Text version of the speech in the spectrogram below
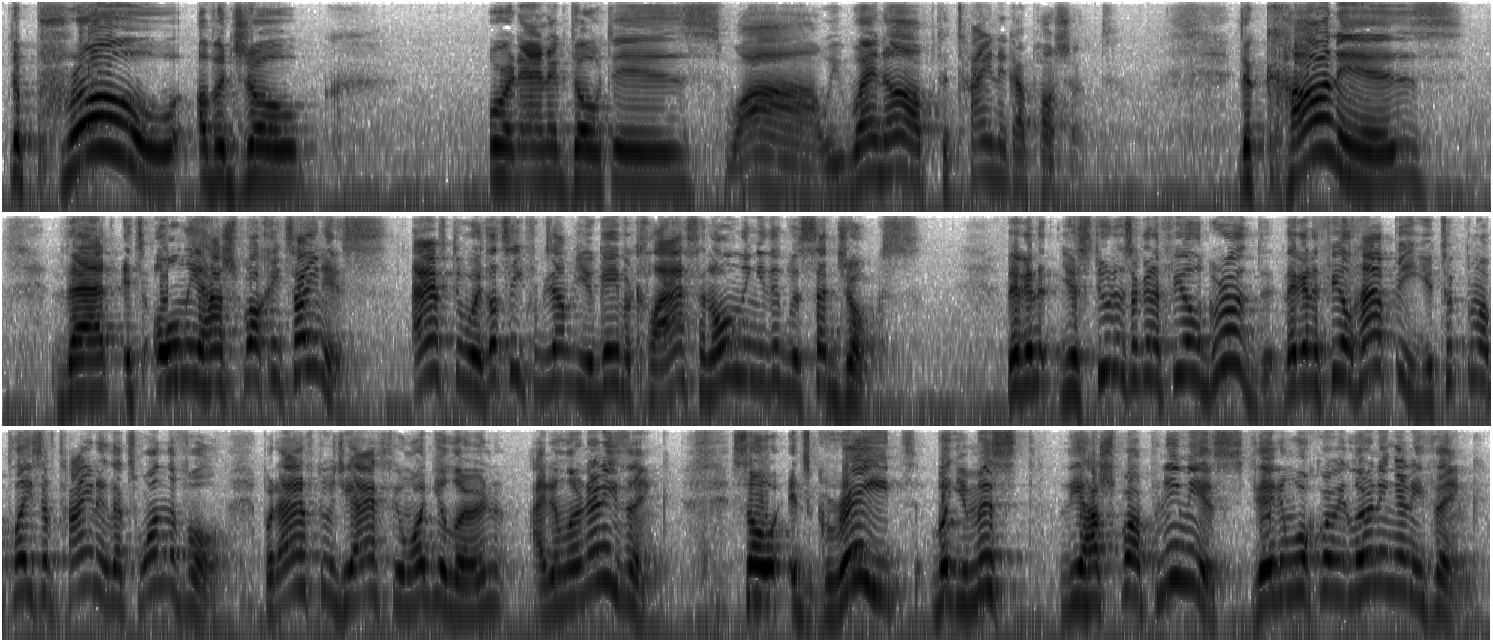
The pro of a joke or an anecdote is, wow, we went up to Tainug HaPashut. The con is that it's only hashbach Afterwards, let's say, for example, you gave a class and the only thing you did was set jokes. Gonna, your students are going to feel good. They're going to feel happy. You took them a place of tiny. That's wonderful. But afterwards, you ask them, what you learn? I didn't learn anything. So it's great, but you missed the hashpa pnimius. They didn't walk away learning anything.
